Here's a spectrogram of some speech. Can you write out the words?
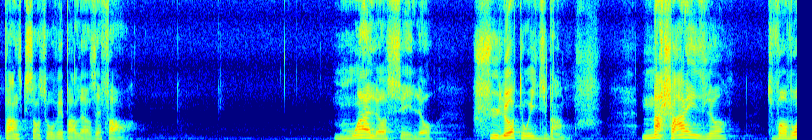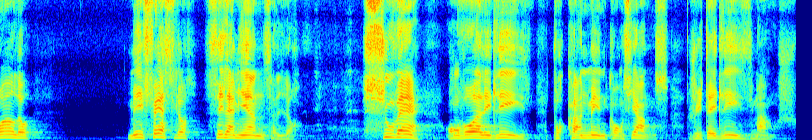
pensent qu'ils sont sauvés par leurs efforts. Moi, là, c'est là. Je suis là tous les dimanches. Ma chaise, là, tu vas voir, là, mes fesses, là, c'est la mienne, celle-là. Souvent, on va à l'église pour calmer une conscience. J'étais à l'église dimanche.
